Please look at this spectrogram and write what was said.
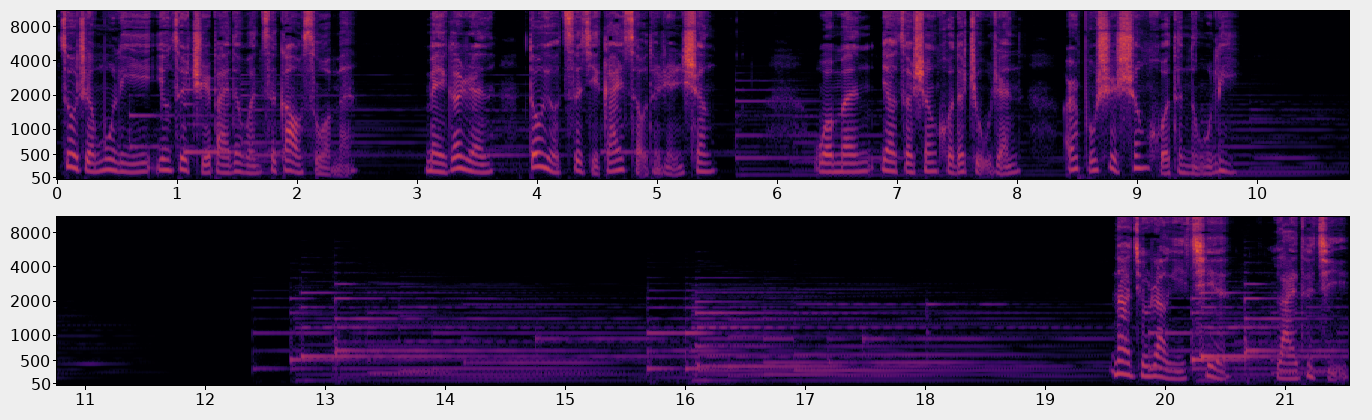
作者木离用最直白的文字告诉我们：每个人都有自己该走的人生，我们要做生活的主人，而不是生活的奴隶。那就让一切来得及。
